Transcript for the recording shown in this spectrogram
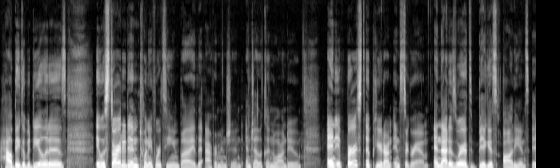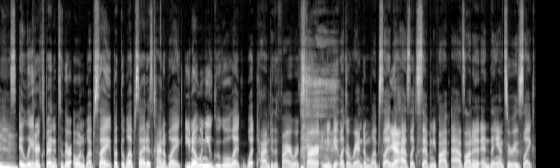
how big of a deal it is. It was started in 2014 by the aforementioned Angelica Nwandu. And it first appeared on Instagram, and that is where its biggest audience is. Mm-hmm. It later expanded to their own website, but the website is kind of like, you know, when you Google, like, what time do the fireworks start, and you get like a random website Yeah. that has like 75 ads on it, and the answer is like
